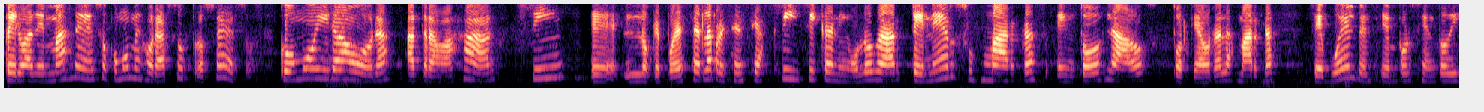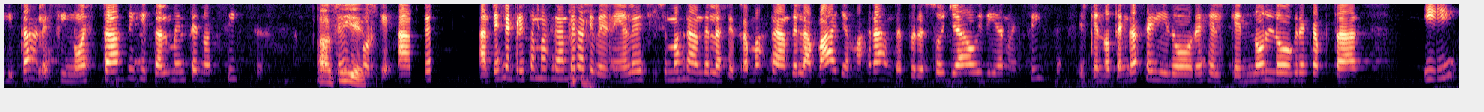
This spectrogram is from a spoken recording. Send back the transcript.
pero además de eso, cómo mejorar sus procesos, cómo ir ahora a trabajar sin eh, lo que puede ser la presencia física en ningún lugar, tener sus marcas en todos lados, porque ahora las marcas se vuelven 100% digitales. Si no estás digitalmente, no existes. Así es. Porque antes, antes la empresa más grande era la que tenía el edificio más grande, las letras más grandes, la valla más grande, pero eso ya hoy día no existe. El que no tenga seguidores, el que no logre captar. Y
